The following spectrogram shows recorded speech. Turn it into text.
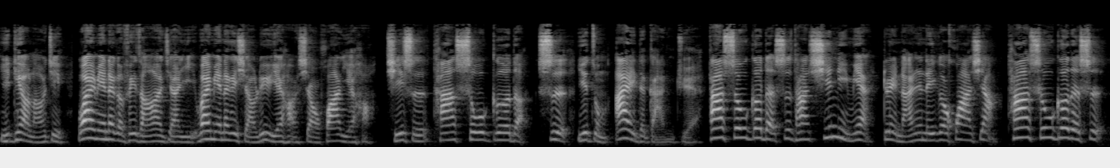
一定要牢记，外面那个非常二加一，外面那个小绿也好，小花也好，其实他收割的是一种爱的感觉，他收割的是他心里面对男人的一个画像，他收割的是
